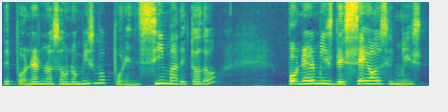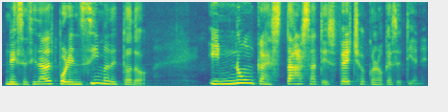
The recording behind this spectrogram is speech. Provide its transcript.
de ponernos a uno mismo por encima de todo, poner mis deseos y mis necesidades por encima de todo y nunca estar satisfecho con lo que se tiene.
